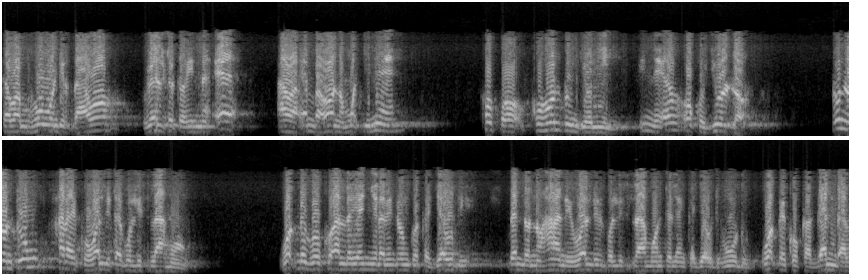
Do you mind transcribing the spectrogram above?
tawa mo huwondirɗaa o weltoto inna e awa emba o no moƴƴinee. Koko ko honɗum jonii inne e o ko julɗo ɗum noon tun haray ko wallitagol l'islamu on. Woɓɓe goo ko allah yaññirani ɗum ko ka jawdi ɓenɗon no haani wallirgol l'islamu on telen ka jawdi muɗum woɓɓe ko ka gandal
